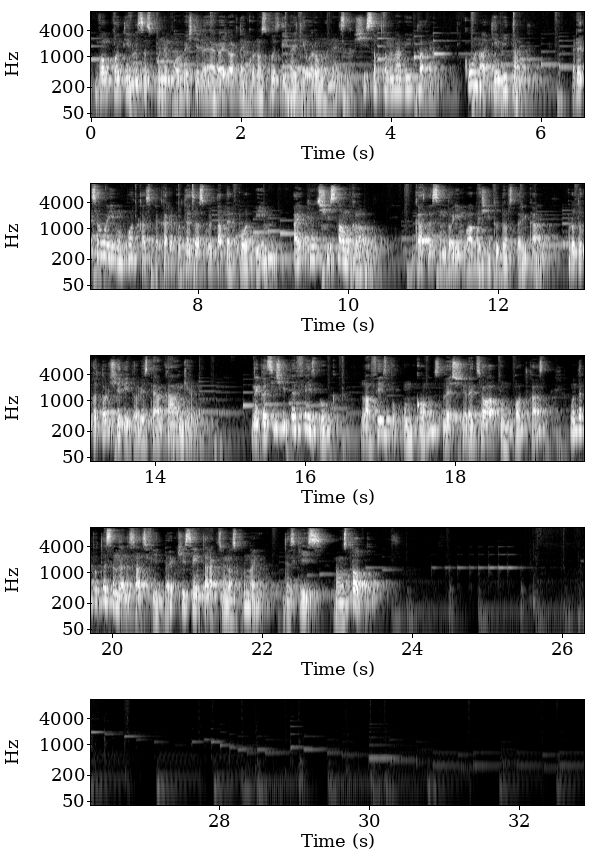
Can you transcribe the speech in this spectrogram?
Vom continua să spunem poveștile eroilor necunoscuți din IT-ul românesc și săptămâna viitoare, cu un alt invitat. Rețeaua e un podcast pe care puteți asculta pe Podbean, iTunes și SoundCloud. Gazde sunt Dorin Boabe și Tudor Stoica, producător și editor este Anca Angel. Ne găsiți și pe Facebook, la facebook.com rețeaua.podcast, unde puteți să ne lăsați feedback și să interacționați cu noi. Deschis, non-stop!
